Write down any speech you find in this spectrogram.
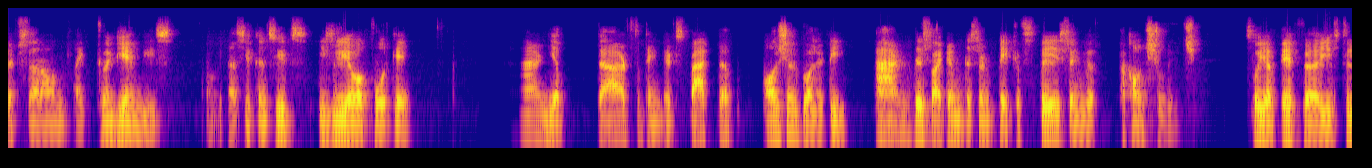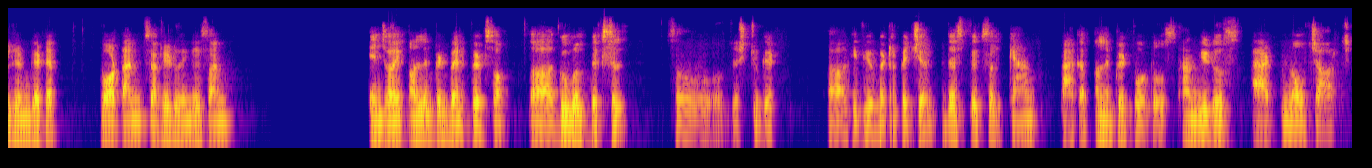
it's around like 20 MBs. As you can see, it's easily above 4K. And yep, that's the thing. It's backed up, original quality, and this item doesn't take up space in your account storage. So yep, if uh, you still didn't get it, what I'm exactly doing is I'm enjoying unlimited benefits of uh, Google Pixel. So just to get uh, give you a better picture, this Pixel can pack up unlimited photos and videos at no charge.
